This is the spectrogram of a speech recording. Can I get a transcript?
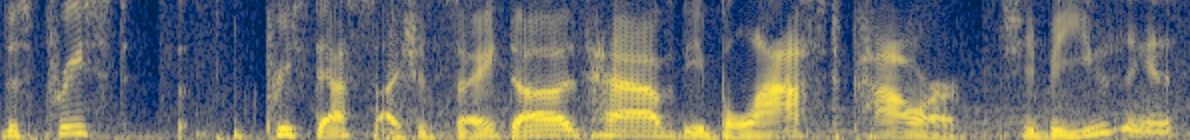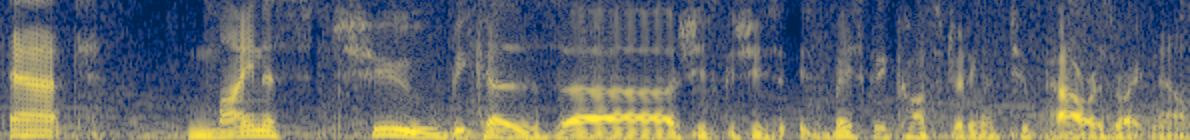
This priest priestess, I should say, does have the blast power. She'd be using it at minus two because uh, she's she's basically concentrating on two powers right now.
